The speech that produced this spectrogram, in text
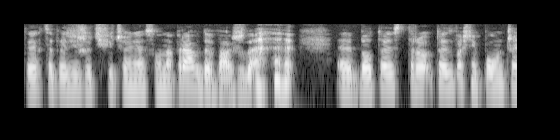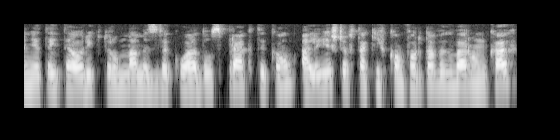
to ja chcę powiedzieć, że ćwiczenia są naprawdę ważne, bo to jest, to jest właśnie połączenie tej teorii, którą mamy z wykładu, z praktyką, ale jeszcze w takich komfortowych warunkach,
